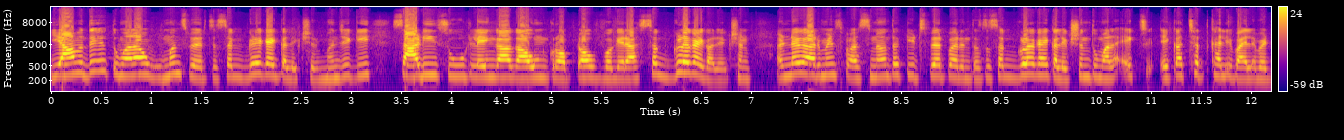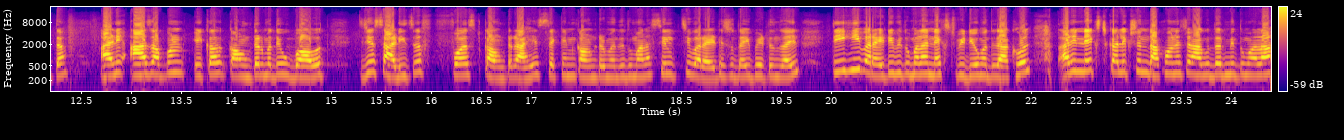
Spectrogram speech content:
यामध्ये तुम्हाला वुमन्स वेअरचे सगळे काही कलेक्शन म्हणजे की sari suit lehenga gown crop top वगैरे सगळं काही कलेक्शन अंडर गार्मेंट्सपासनं तर किड्सवेअरपर्यंतचं सगळं काही कलेक्शन तुम्हाला एक एका छतखाली पाहायला भेटतं. आणि आज आपण एका काउंटरमध्ये उभं आहोत जे साडीचं फर्स्ट काउंटर आहे सेकंड काउंटरमध्ये तुम्हाला सिल्कची व्हरायटी सुद्धाही भेटून जाईल. ती ही व्हरायटी मी तुम्हाला नेक्स्ट व्हिडिओमध्ये दाखवल. आणि नेक्स्ट कलेक्शन दाखवण्याच्या अगोदर मी तुम्हाला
